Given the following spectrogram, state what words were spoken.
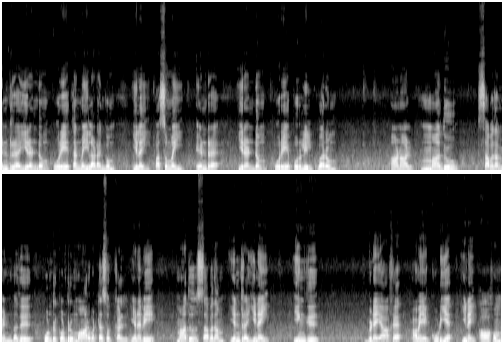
என்ற இரண்டும் ஒரே தன்மையில் அடங்கும். இலை பசுமை என்ற இரண்டும் ஒரே பொருளில் வரும். ஆனால் மது சபதம் என்பது ஒன்றுக்கொன்று மாறுபட்ட சொற்கள். எனவே மது சபதம் என்ற இணை இங்கு விடையாக அமையக்கூடிய இணை ஆகும்.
